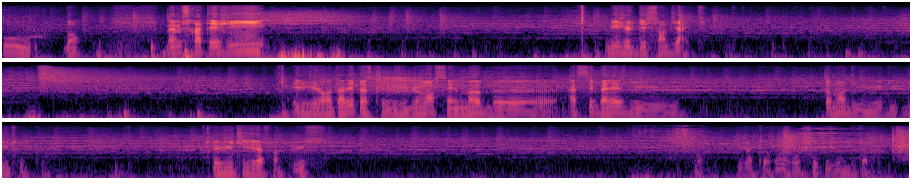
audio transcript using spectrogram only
Ouh, bon. Même stratégie. Lui, je le descends direct. Et je vais le retarder parce que visiblement, c'est le mob euh, assez balèze du... Vraiment du, du, truc. Quoi. Utiliser la frappe plus. Bon, j'interromps le rocher puis je le bute après.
